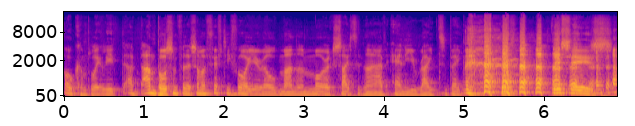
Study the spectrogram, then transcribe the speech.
Oh, completely. I'm, buzzing for this. I'm a 54 year old man and I'm more excited than I have any right to be. this is.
